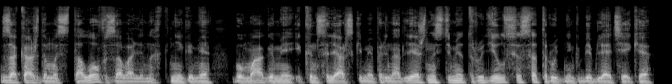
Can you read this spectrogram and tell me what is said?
За каждым из столов, заваленных книгами, бумагами и канцелярскими принадлежностями, трудился сотрудник библиотеки.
